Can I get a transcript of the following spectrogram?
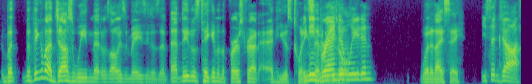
but the thing about Josh Whedon that was always amazing is that that dude was taken in the first round and he was You 27 mean years Brandon old. Weeden? What did I say? You said Josh.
